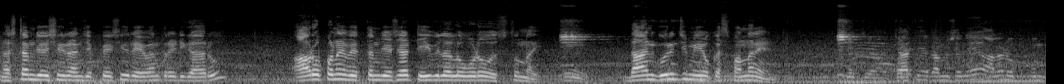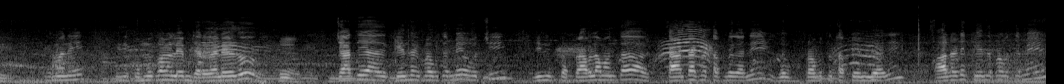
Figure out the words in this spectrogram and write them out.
నష్టం చేసిర్రు అని చెప్పేసి రేవంత్ రెడ్డి గారు ఆరోపణ వ్యక్తం చేశారు టీవీలలో కూడా వస్తున్నాయి. దాని గురించి మీ యొక్క స్పందన ఏంటి? జాతీయ కమిషనే ఆల్రెడీ ఒప్పుకుంది. ఏమని? ఇది కుంభకోణాలు ఏం జరగలేదు. జాతీయ కేంద్ర ప్రభుత్వమే వచ్చి దీని ప్ర- ప్రాబ్లం అంతా కాంట్రాక్టర్ తప్పదు కానీ ప్రభుత్వం తప్పేం లేదని ఆల్రెడీ కేంద్ర ప్రభుత్వమే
